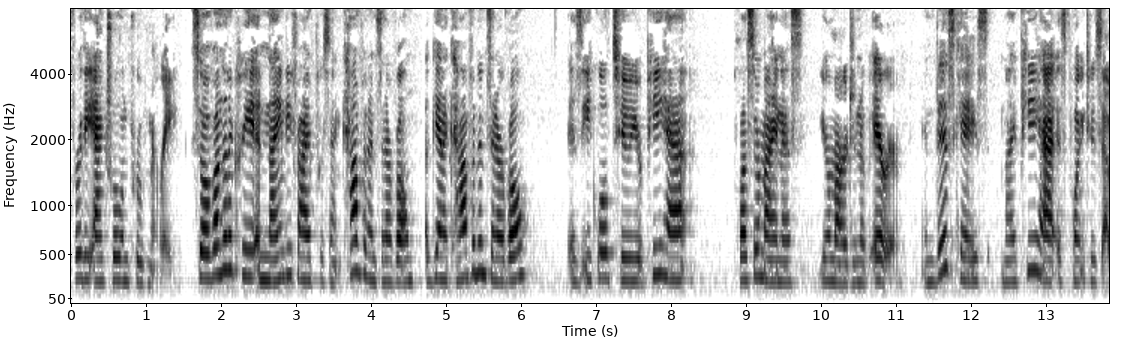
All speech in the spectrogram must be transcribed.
for the actual improvement rate. So if I'm going to create a 95% confidence interval, again, a confidence interval is equal to your p hat plus or minus your margin of error. In this case, my p hat is 0.27.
